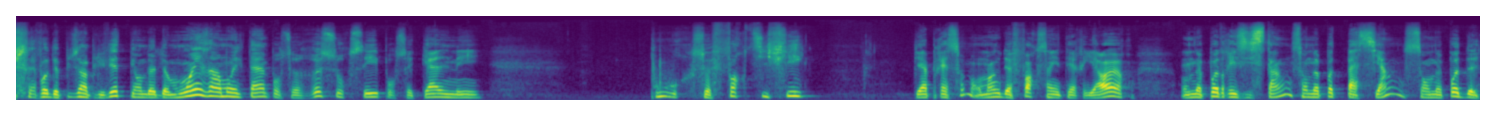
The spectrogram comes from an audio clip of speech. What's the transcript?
ça va de plus en plus vite, puis on a de moins en moins le temps pour se ressourcer, pour se calmer, pour se fortifier. Puis après ça, on manque de force intérieure, on n'a pas de résistance, on n'a pas de patience, on n'a pas de,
